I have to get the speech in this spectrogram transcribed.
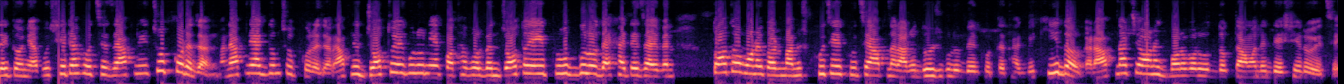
দেই তনি আপু, সেটা হচ্ছে যে আপনি চুপ করে যান। মানে আপনি একদম চুপ করে যান। আপনি যত এগুলো নিয়ে কথা বলবেন, যত এই প্রুফগুলো দেখাইতে যাইবেন, তত মনে করেন মানুষ খুঁচিয়ে খুঁচিয়ে আপনার আরও দোষগুলো বের করতে থাকবে। কি দরকার? আপনার চেয়ে অনেক বড় বড় উদ্যোক্তা আমাদের দেশে রয়েছে।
